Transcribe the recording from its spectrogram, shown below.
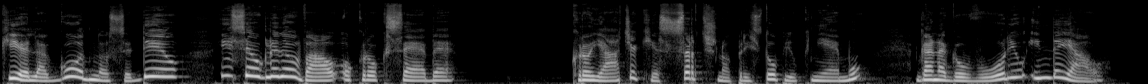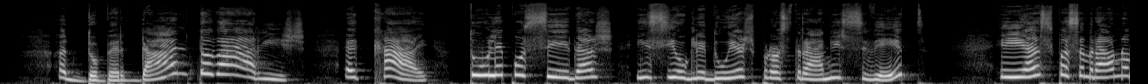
ki je lagodno sedel in se ogledoval okrog sebe. Krojaček je srčno pristopil k njemu, ga nagovoril in dejal: Dober dan, tovariš, e, kaj, tu lepo sedaš in si ogleduješ prostrani svet? Jaz pa sem ravno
